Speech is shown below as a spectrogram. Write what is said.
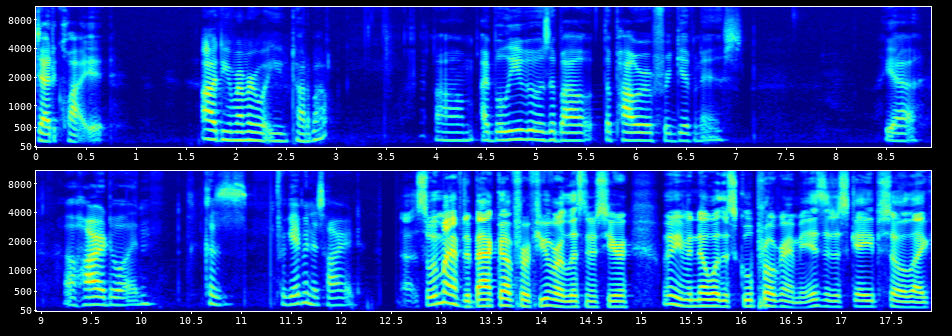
dead quiet. Uh, do you remember what you taught about? Um, I believe it was about the power of forgiveness. Yeah, a hard one, because forgiving is hard. Uh, so we might have to back up for a few of our listeners here. We don't even know what the school program is at Escape. So like,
